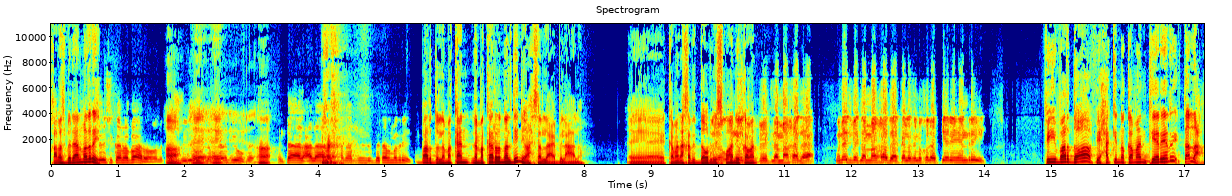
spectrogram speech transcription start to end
خلص بريال مدريد. شيء كانافارو ولا كان إيه بيوفي- لما إيه كان بيوفي آه. انتقل على بريال مدريد. برضه لما كان لما كان رونالدينيو أحسن لاعب بالعالم. إيه كمان أخذ الدوري الإسباني وكمان لما اخذها ونيدفيد لما أخذها كان لازم ياخذها تيري هنري. في برضه آه في حكي إنه كمان تيري هنري طلع.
